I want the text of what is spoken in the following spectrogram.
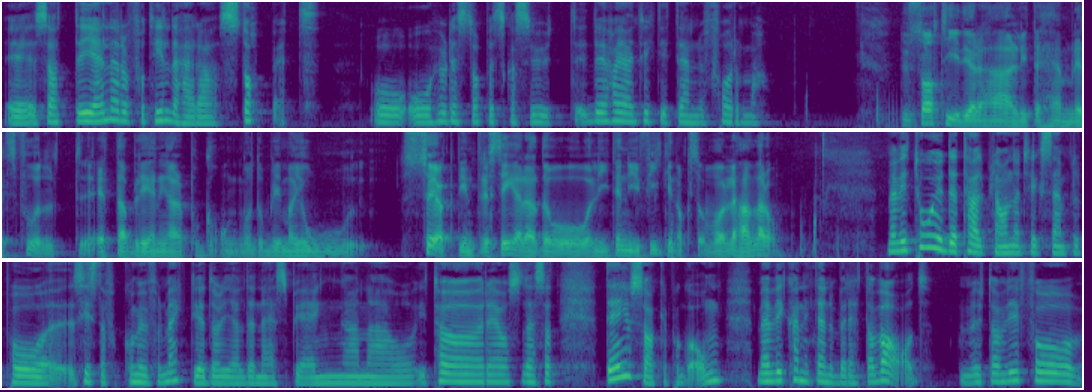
Eh, så att det gäller att få till det här stoppet och, och hur det stoppet ska se ut, det har jag inte riktigt ännu format. Du sa tidigare här lite hemlighetsfullt etableringar på gång och då blir man ju sökt intresserad och lite nyfiken också vad det handlar om. Men vi tog ju detaljplaner till exempel på sista kommunfullmäktige då det gällde Näsbyängarna och i Töre och så där. Så det är ju saker på gång, men vi kan inte ännu berätta vad. Utan vi får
